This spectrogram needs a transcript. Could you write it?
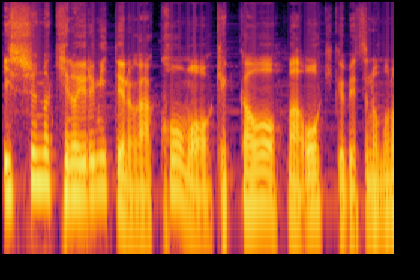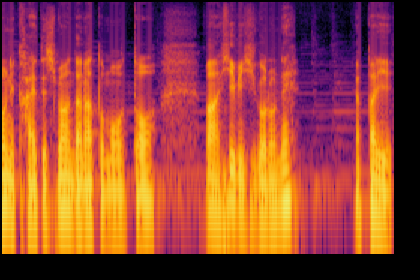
一瞬の気の緩みっていうのがこうも結果をまあ大きく別のものに変えてしまうんだなと思うとまあ日々日頃ねやっぱり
